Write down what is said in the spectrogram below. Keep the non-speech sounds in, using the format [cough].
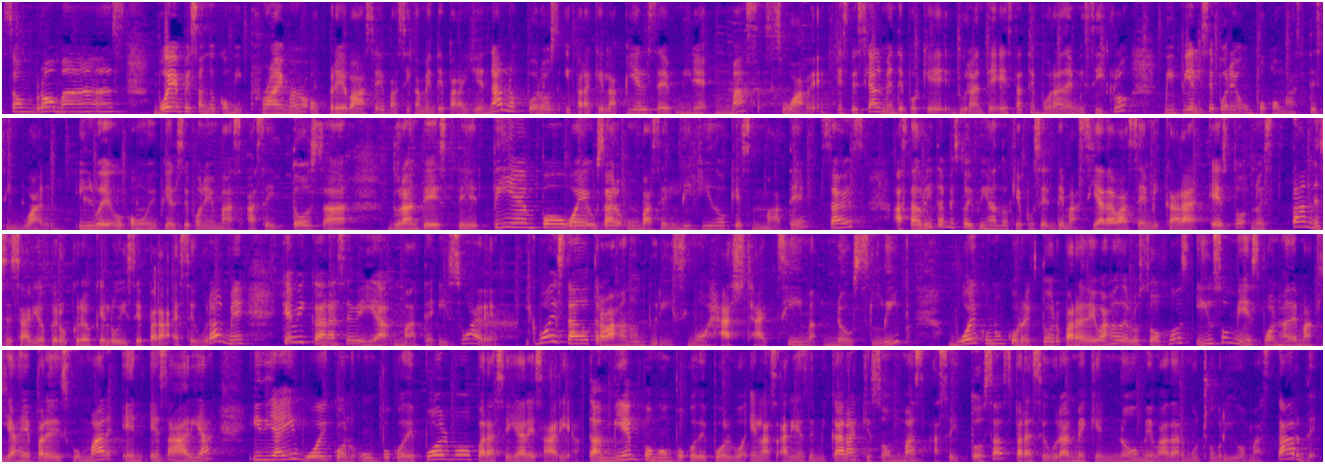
Son bromas. Voy empezando con mi primer o pre-base, básicamente para llenar los poros y para que la piel se mire más suave. Especialmente porque durante esta temporada de mi ciclo, mi piel se pone un poco más desigual. Y luego, como mi piel se pone más aceitosa, durante este tiempo voy a usar un base líquido que es mate, ¿sabes? Hasta ahorita me estoy fijando que puse demasiada base en mi cara. Esto no es tan necesario, pero creo que lo hice para asegurarme que mi cara se veía mate y suave. Y como he estado trabajando durísimo, hashtag team no sleep, voy con un corrector para debajo de los ojos y uso mi esponja de maquillaje para desfumar en esa área y de ahí voy con un poco de polvo para sellar esa área. También pongo un poco de polvo en las áreas de mi cara que son más aceitosas para asegurarme que no me va a dar mucho brillo más tarde.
